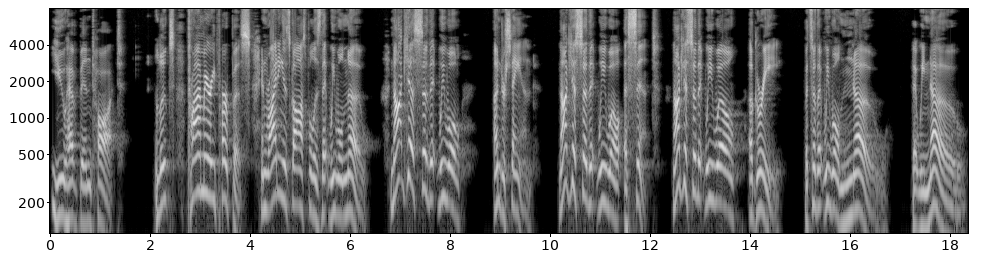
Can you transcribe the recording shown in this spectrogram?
you have been taught. Luke's primary purpose in writing his gospel is that we will know. Not just so that we will understand. Not just so that we will assent. Not just so that we will agree. But so that we will know that we know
